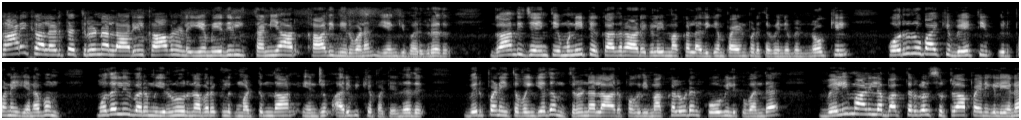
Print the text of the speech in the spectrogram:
காரைக்கால் அடுத்த திருநள்ளாறில் காவல் நிலையம் எதிரில் தனியார் காதி நிறுவனம் இயங்கி வருகிறது. காந்தி ஜெயந்தியை முன்னிட்டு கதர் ஆடைகளை மக்கள் அதிகம் பயன்படுத்த வேண்டும் என்ற நோக்கில் ஒரு ரூபாய்க்கு வேட்டி விற்பனை எனவும் முதலில் வரும் இருநூறு நபர்களுக்கு மட்டும்தான் என்றும் அறிவிக்கப்பட்டிருந்தது. விற்பனை துவங்கியதும் திருநள்ளாறு பகுதி மக்களுடன் கோவிலுக்கு வந்த வெளிமாநில பக்தர்கள் சுற்றுலா பயணிகள் என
